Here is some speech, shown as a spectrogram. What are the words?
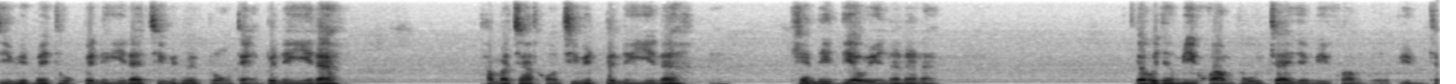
ชีวิตไม่ทุกข์เป็นอย่างนี้นะชีวิตไม่ปรุงแต่งเป็นอย่างนี้นะ ธรรมชาติของชีวิตเป็นอย่างนี้นะ แค่นิดเดียวเองนั่นน่ะเราก็ยังมีความภูมิใจยังมีความเอิบอิ่มใจ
